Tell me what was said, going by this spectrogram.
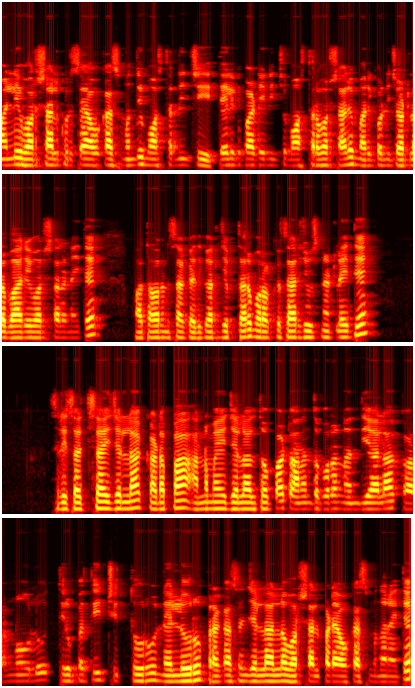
మళ్ళీ వర్షాలు కురిసే అవకాశం ఉంది. మోస్తరు నుంచి తేలికపాటి నుంచి మోస్తరు వర్షాలు మరికొన్ని చోట్ల భారీ వర్షాలని అయితే వాతావరణ శాఖ అధికారులు చెప్తారు. మరొకసారి చూసినట్లయితే శ్రీ సత్యసాయి జిల్లా కడప అన్నమయ్య జిల్లాలతో పాటు అనంతపురం నంద్యాల కర్నూలు తిరుపతి చిత్తూరు నెల్లూరు ప్రకాశం జిల్లాల్లో వర్షాలు పడే అవకాశం ఉందని అయితే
